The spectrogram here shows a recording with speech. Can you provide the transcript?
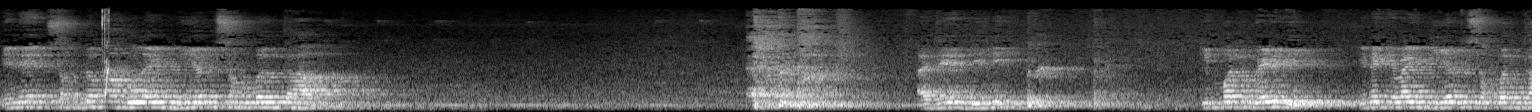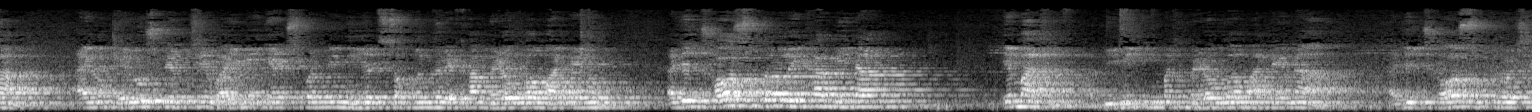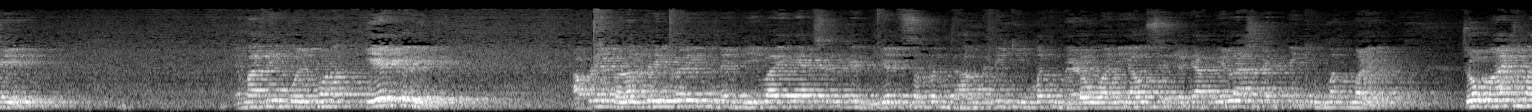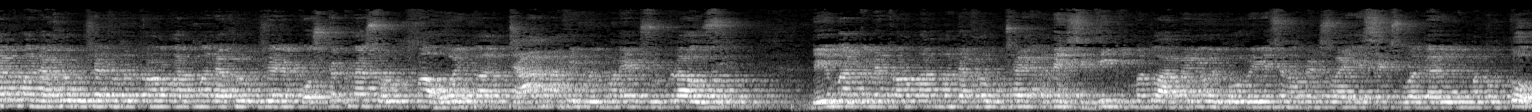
એને શબ્દમાં બોલાય નિયત સંબંધાંક આજે b કિંમત મેળવી, એને કહેવાય નિયત સંબંધાંક. આ એનો પહેલો સ્ટેપ છે y ની x પરની નિયત સંબંધ રેખા મેળવવા માટેનો. આજે 6 સૂત્ર લખ્યા b એમાંથી b કિંમત મેળવવા માટેના આજે છ સૂત્ર છે. એમાંથી કોઈ પણ એક રીતે આપણે ગણતરી કરી અને એટલે કે નિયત સંબંધાંકની કિંમત મેળવવાની આવશે એટલે કે આ પહેલા સ્ટેપની કિંમત મળે. જો 5 માર્કમાં દાખલો પૂછાય તો 3 માર્કમાં દાખલો પૂછાય એટલે કોષ્ટકના સ્વરૂપમાં હોય તો આ ચારમાંથી કોઈ પણ એક સૂત્ર આવશે. 2 માર્ક અને 3 માર્કમાં દાખલો પૂછાય અને સીધી કિંમતો આપેલી હોય covariation of x, y sx વર્ગ આવી કિંમતો તો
